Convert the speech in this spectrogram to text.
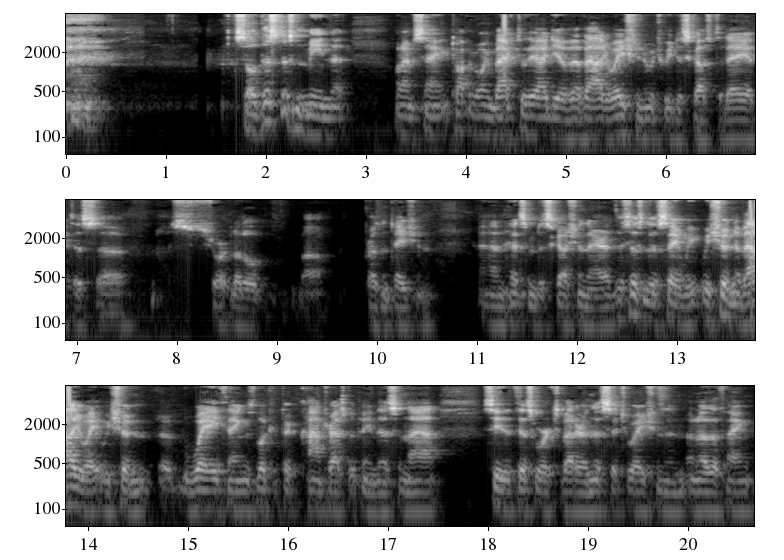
so this doesn't mean that when I'm saying, talk, going back to the idea of evaluation, which we discussed today at this uh, short little uh, presentation, and had some discussion there. This isn't to say we, we shouldn't evaluate, we shouldn't uh, weigh things, look at the contrast between this and that, see that this works better in this situation than another thing,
